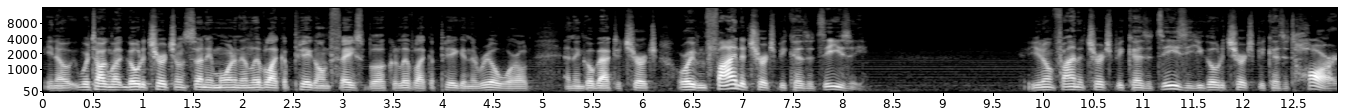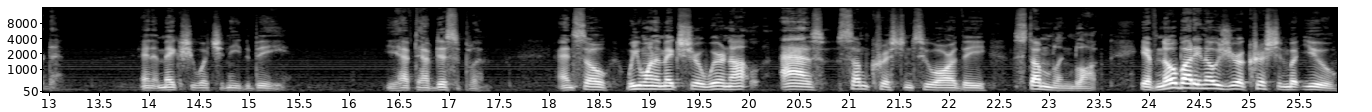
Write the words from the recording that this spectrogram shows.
You know, we're talking about go to church on Sunday morning and live like a pig on Facebook or live like a pig in the real world and then go back to church or even find a church because it's easy. You don't find a church because it's easy. You go to church because it's hard and it makes you what you need to be. You have to have discipline. And so we want to make sure we're not as some Christians who are the stumbling block. If nobody knows you're a Christian but you,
